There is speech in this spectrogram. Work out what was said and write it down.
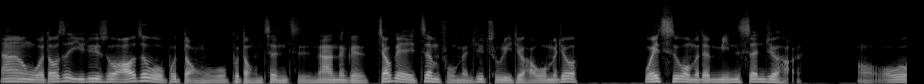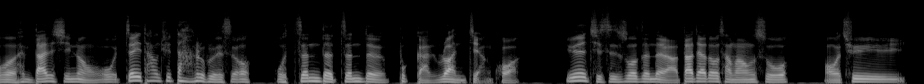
当然我都是一律说，哦，这我不懂，我不懂政治，那那个交给政府们去处理就好，我们就维持我们的民生就好了。哦，我很担心哦，我这一趟去大陆的时候，我真的真的不敢乱讲话，因为其实说真的啦，大家都常常说，哦，去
